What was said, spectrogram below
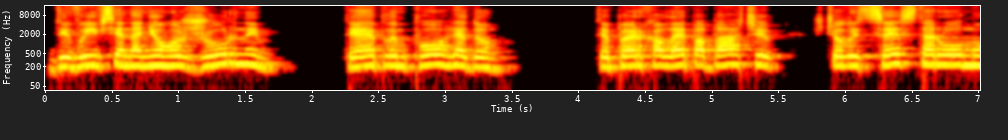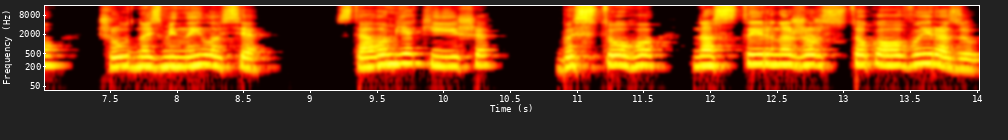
дивився на нього журним, теплим поглядом. Тепер халепа бачив, що лице старому чудно змінилося, стало м'якіше, без того настирно жорстокого виразу,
